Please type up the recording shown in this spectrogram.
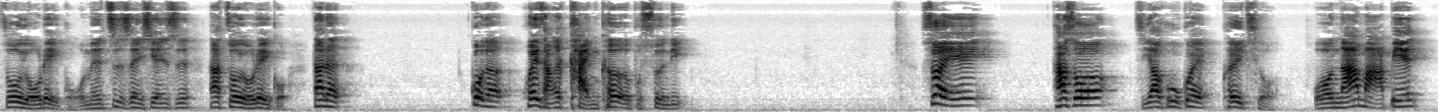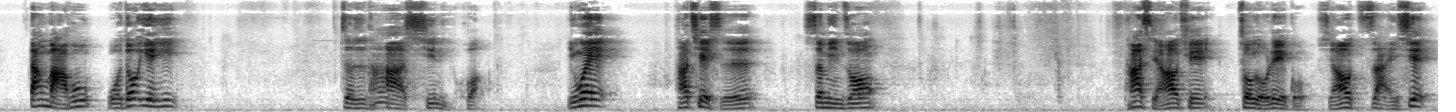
周游列国，我们的至圣先师，他周游列国，他的。过得非常的坎坷而不顺利，所以他说：“只要富贵可以求，我拿马鞭当马夫，我都愿意。”这是他心里话，因为他确实生命中他想要去周游列国，想要展现，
